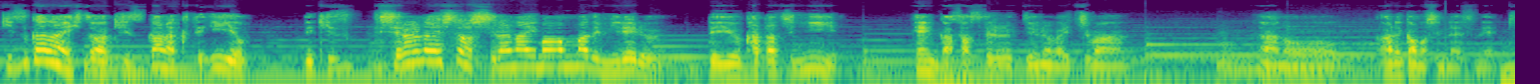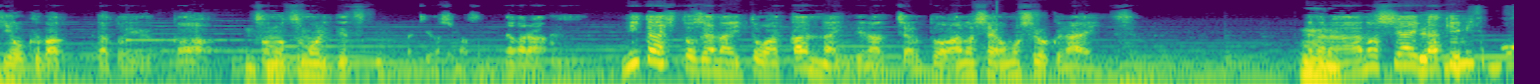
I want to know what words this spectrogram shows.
気づかない人は気づかなくていいよ。って気づ、知らない人は知らないまんまで見れるっていう形に変化させるっていうのが一番、あの、あれかもしれないですね。気を配ったというか、うん。そのつもりで作った気がしますね。だから、見た人じゃないと分かんないってなっちゃうと、あの試合面白くないんですよ。だかうんら、あの試合だけ見ても、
